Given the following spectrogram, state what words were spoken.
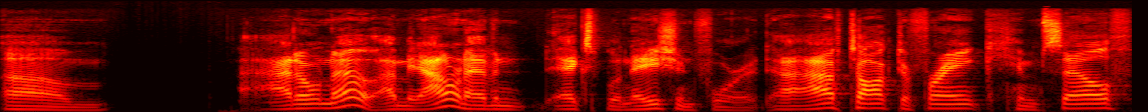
Um, I don't know. I mean, I don't have an explanation for it. I, I've talked to Frank himself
